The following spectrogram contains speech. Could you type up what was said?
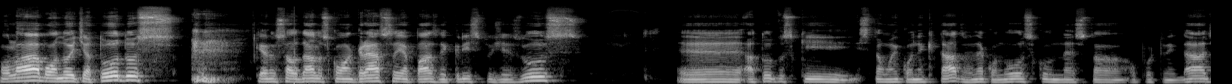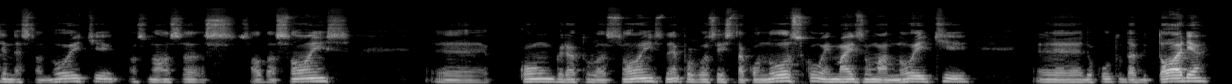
Olá, boa noite a todos. Quero saudá-los com a graça e a paz de Cristo Jesus. É, a todos que estão aí conectados né, conosco nesta oportunidade, nesta noite, as nossas saudações, é, congratulações né, por você estar conosco em mais uma noite é, do culto da vitória,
